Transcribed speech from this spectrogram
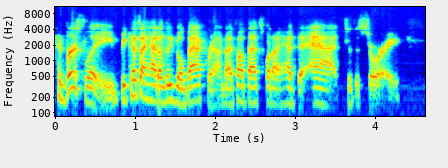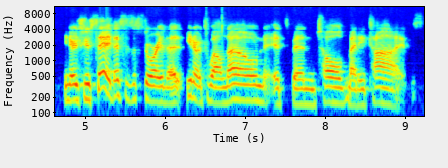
conversely, because I had a legal background, I thought that's what I had to add to the story. You know, as you say, this is a story that you know it's well known, it's been told many times,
